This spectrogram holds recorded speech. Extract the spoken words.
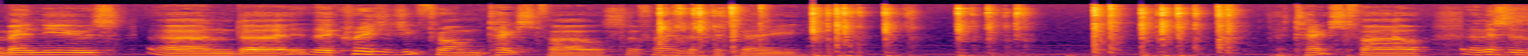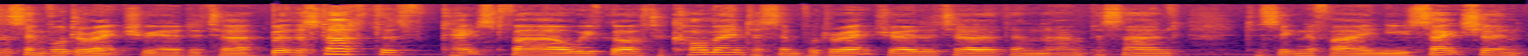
menus, and they're created from text files. So if I look at a text file and this is a simple directory editor. But At the start of the text file we've got a comment, a simple directory editor, then an ampersand to signify a new section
